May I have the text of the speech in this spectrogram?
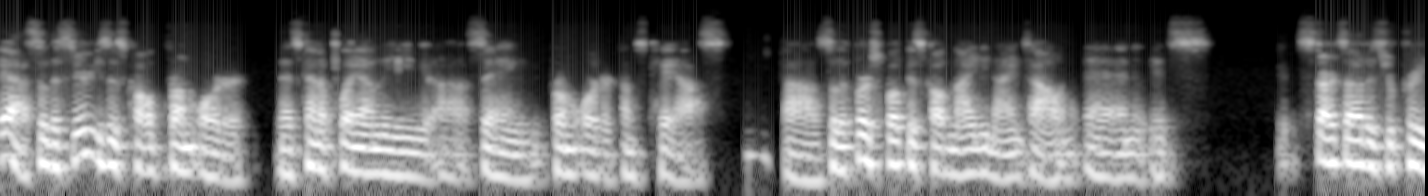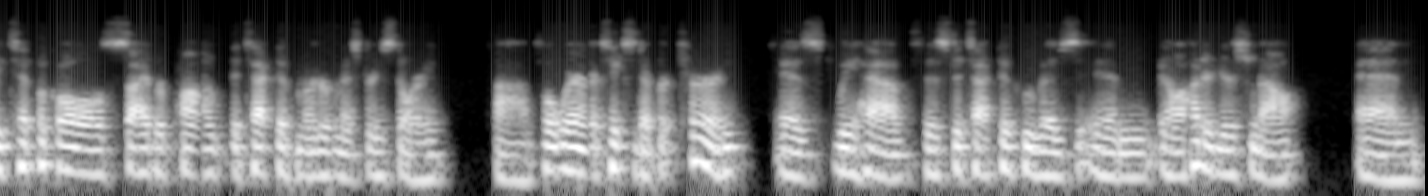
Yeah, so the series is called From Order. And it's kind of play on the uh, saying from order comes chaos. Mm-hmm. Uh, so the first book is called 99 Town, and it's it starts out as your pretty typical cyberpunk detective murder mystery story. Uh, but where it takes a different turn is we have this detective who lives in, you know, 100 years from now, and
